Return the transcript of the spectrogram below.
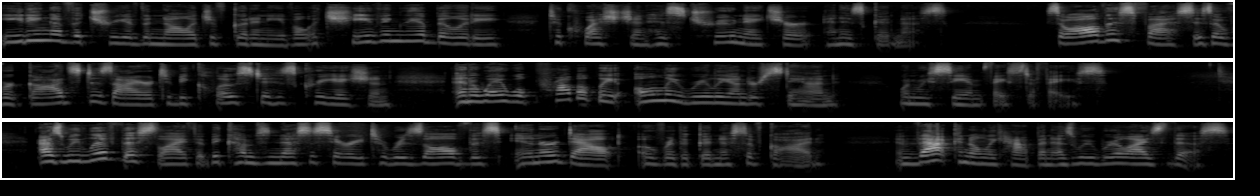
eating of the tree of the knowledge of good and evil, achieving the ability to question his true nature and his goodness. So, all this fuss is over God's desire to be close to his creation in a way we'll probably only really understand when we see him face to face. As we live this life, it becomes necessary to resolve this inner doubt over the goodness of God. And that can only happen as we realize this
